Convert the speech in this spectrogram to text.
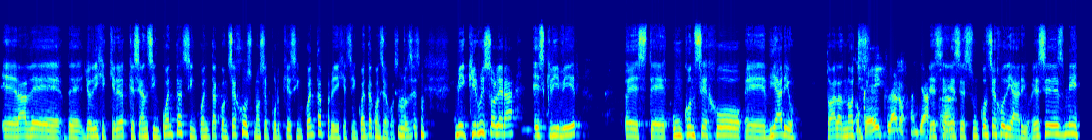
era de, de, yo dije, quiero que sean 50, 50 consejos, no sé por qué 50, pero dije 50 consejos. Entonces, mi key result era escribir este, un consejo eh, diario todas las noches. Ok, claro, ya. Ese, ese, es un consejo diario. Ese es mi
